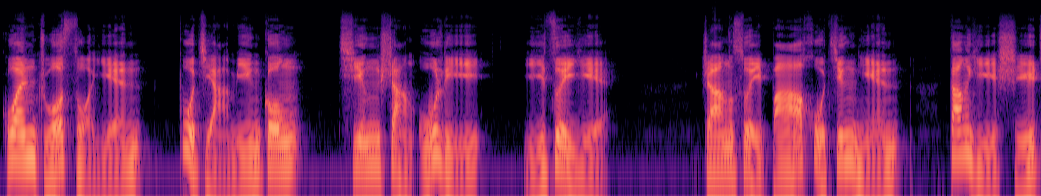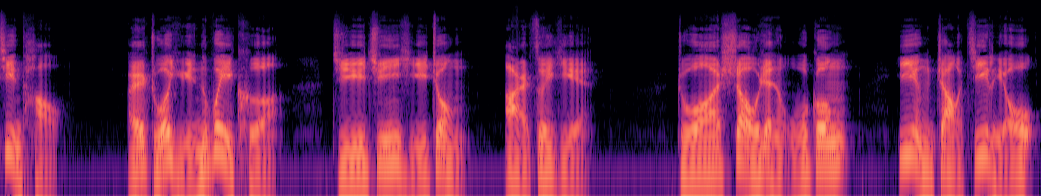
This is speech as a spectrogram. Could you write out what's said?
观卓所言。”不假明公，轻上无礼，一罪也。张遂跋扈经年，当以时进讨，而卓云未可，举军一众，二罪也。卓受任无功，应召激流，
